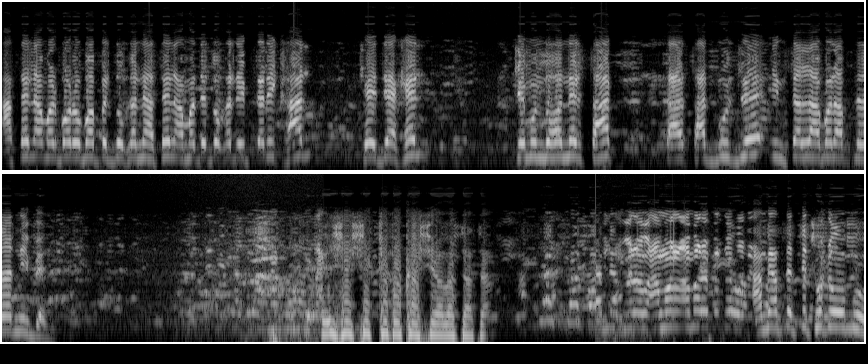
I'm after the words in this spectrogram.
আসেন আমার বড় বাপের দোকানে আসেন আমাদের দোকানে ইফতারি খান খেয়ে দেখেন কেমন ধরনের স্বাদ তার স্বাদ বুঝলে ইনশাল্লাহ আবার আপনারা নিবেন। এই শিক্ষিত খাসিওয়ালা চাচা আমি আপনার চেয়ে ছোট অমু।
